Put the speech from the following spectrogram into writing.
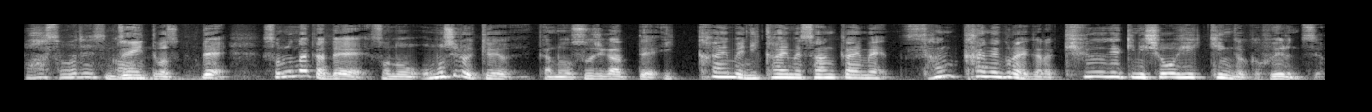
あ、そうですか。全員言ってます。で、その中で、その面白いけあの数字があって、1回目、2回目、3回目、3回目ぐらいから急激に消費金額が増えるんですよ。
